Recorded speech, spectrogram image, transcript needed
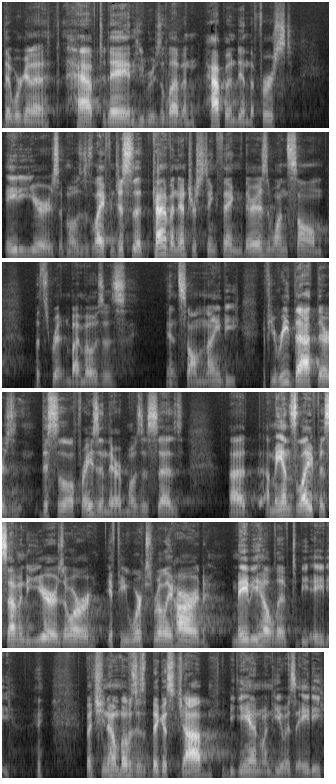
that we're going to have today in Hebrews 11 happened in the first 80 years of Moses' life. And just a, kind of an interesting thing, there is one psalm that's written by Moses in Psalm 90. If you read that, there's this little phrase in there. Moses says, uh, A man's life is 70 years, or if he works really hard, maybe he'll live to be 80. But you know, Moses' biggest job began when he was 80.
